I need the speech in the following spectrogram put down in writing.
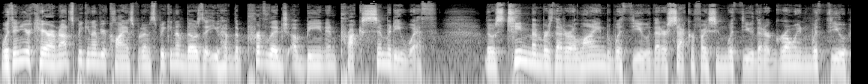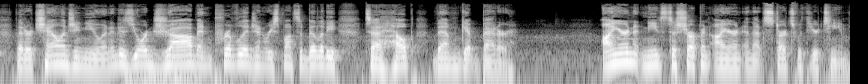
Within your care, I'm not speaking of your clients, but I'm speaking of those that you have the privilege of being in proximity with. Those team members that are aligned with you, that are sacrificing with you, that are growing with you, that are challenging you. And it is your job and privilege and responsibility to help them get better. Iron needs to sharpen iron, and that starts with your team.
